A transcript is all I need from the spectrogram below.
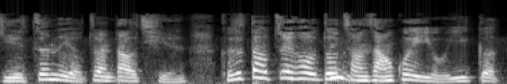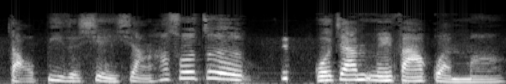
也真的有赚到钱，可是到最后都常常会有一个倒闭的现象。他说，这个国家没法管吗？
